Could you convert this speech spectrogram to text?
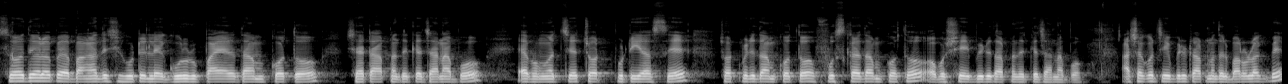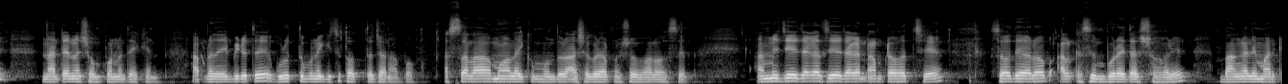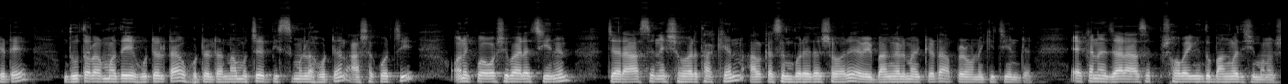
Saudi আরবে বাংলাদেশি হোটেলে গরুর পায়ের দাম কত সেটা আপনাদেরকে জানাব। এবং হচ্ছে চটপটি আছে, চটপটির দাম কত, ফুচকার দাম কত, অবশ্যই এই ভিডিওতে আপনাদেরকে জানাব। আশা করছি এই ভিডিওটা আপনাদের ভালো লাগবে, না টেনে সম্পূর্ণ দেখেন। আপনাদের এই ভিডিওতে গুরুত্বপূর্ণ কিছু তথ্য জানাব। আসসালামু আলাইকুম বন্ধুরা, আশা করি আপনারা সবাই ভালো আছেন। আমি যে জায়গা, যে জায়গার নামটা হচ্ছে সৌদি আরব আল কাসিম বুরাইদার শহরে, বাঙালি মার্কেটে। দোতলার মধ্যে এই হোটেলটা, হোটেলটার নাম হচ্ছে বিসমুল্লাহ হোটেল। আশা করছি অনেক প্রবাসী ভাইরা চিনেন। যারা আছেন এই শহরে থাকেন আল কাসিম বুরাইদার শহরে, এই বাঙালি মার্কেটে আপনারা অনেকেই চিনবেন। এখানে যারা আছে, সবাই কিন্তু বাংলাদেশি মানুষ।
